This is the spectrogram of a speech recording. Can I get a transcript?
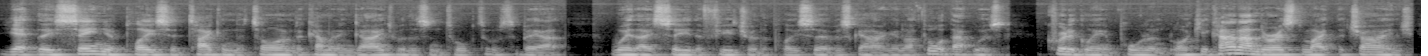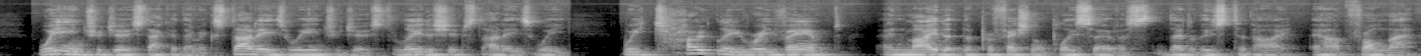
yet these senior police had taken the time to come and engage with us and talk to us about where they see the future of the police service going. And I thought that was critically important. Like you can't underestimate the change. We introduced academic studies, we introduced leadership studies, we we totally revamped and made it the professional police service that it is today uh, from that.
